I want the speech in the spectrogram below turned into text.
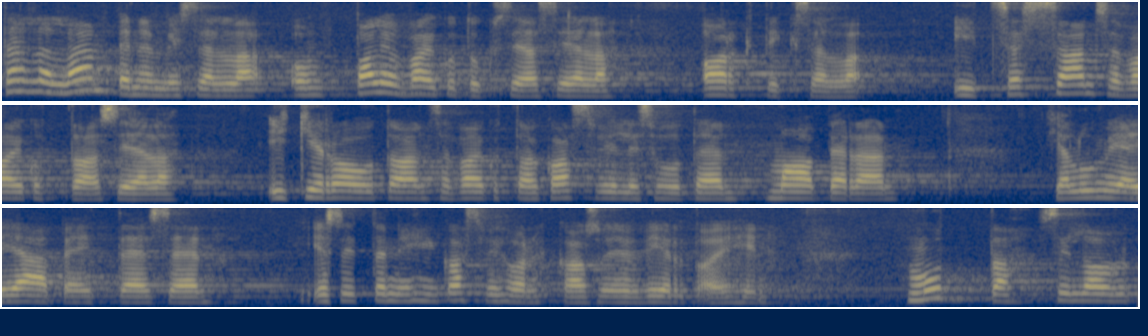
tällä lämpenemisellä on paljon vaikutuksia siellä arktiksella itsessään. Se vaikuttaa siellä ikiroutaan, se vaikuttaa kasvillisuuteen, maaperään ja lumien jääpeitteeseen ja sitten niihin kasvihuonekaasujen virtoihin. Mutta sillä on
